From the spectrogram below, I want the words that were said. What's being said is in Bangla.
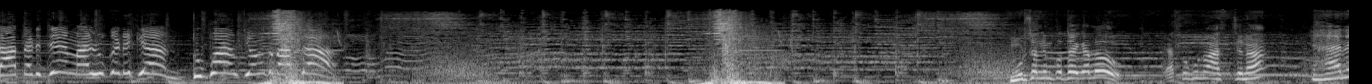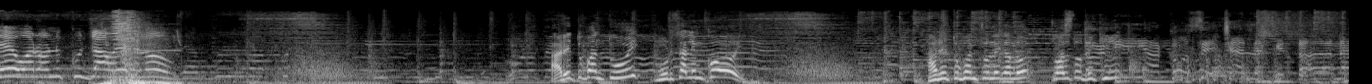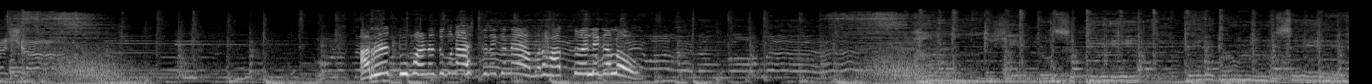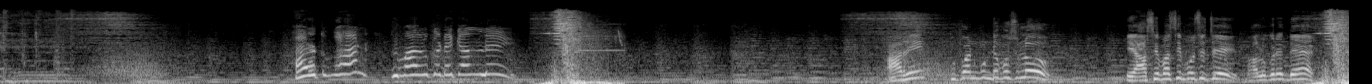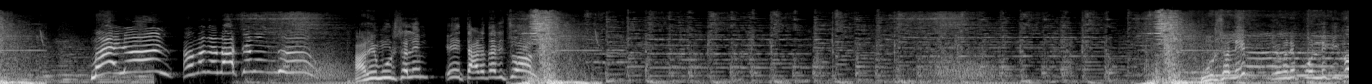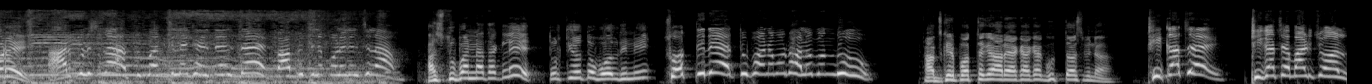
তাড়াতাড়ি যে ডেকে আন। তুফান তুই আমাকে বাঁচা। মুরসালিম কোথায় গেল? এতক্ষণ আসছে না? হ্যাঁ রে ওর অনেকক্ষণ যা হয়ে গেল। আরে তুফান তুই? মুরসালিম কই? আরে তুফান চলে গেল। চল তো দেখি। আরে তুফান এতক্ষণ আসছে না? কেন আমার হাত তো গেল। আরে তুফান তুই মালুকে ডেকে আনলি। আরে তুফান কোনটা বসল। এ আশেপাশে বসেছে ভালো করে দেখ। মাইলুল আমাকে বাঁচা বন্ধু। আরে মুরসালিম এই তাড়াতাড়ি চল। মুরসালিম তুই ওখানে পড়লি কি করে? আর বলিস না তুফান ছিলে খেলতে খেলতে পাপড়ি ছেলে পড়ে গেছিলাম আজ তুফান না থাকলে তোর কি হতো বল দিনি সত্যি রে তুফান আমার ভালো বন্ধু। আজকের পর থেকে আর একা একা ঘুরতে আসবি না। ঠিক আছে ঠিক আছে বাড়ি চল।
